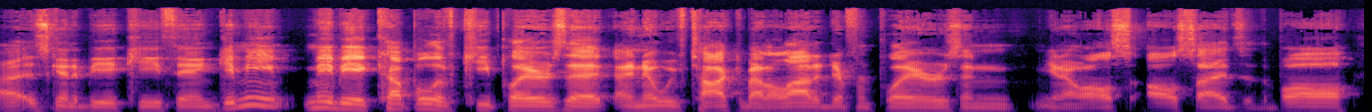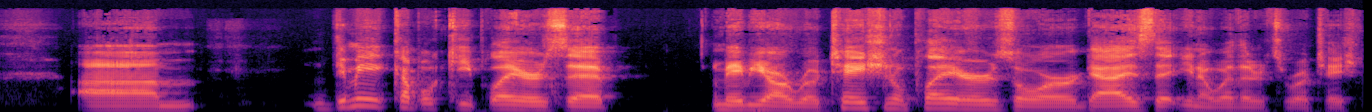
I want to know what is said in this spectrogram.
uh, is going to be a key thing. Give me maybe a couple of key players that I know we've talked about a lot of different players and you know all all sides of the ball. Um, give me a couple key players that maybe are rotational players or guys that you know whether it's a rotational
